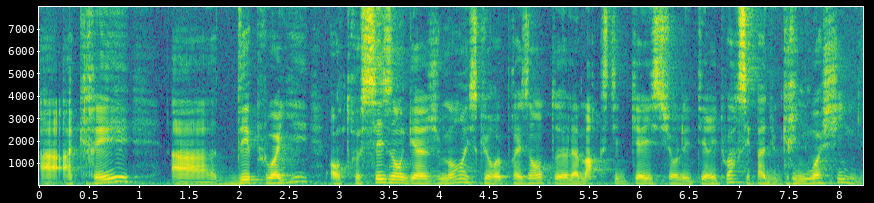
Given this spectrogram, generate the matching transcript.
à, créer à déployer entre ces engagements et ce que représente la marque Steelcase sur les territoires? C'est pas du greenwashing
